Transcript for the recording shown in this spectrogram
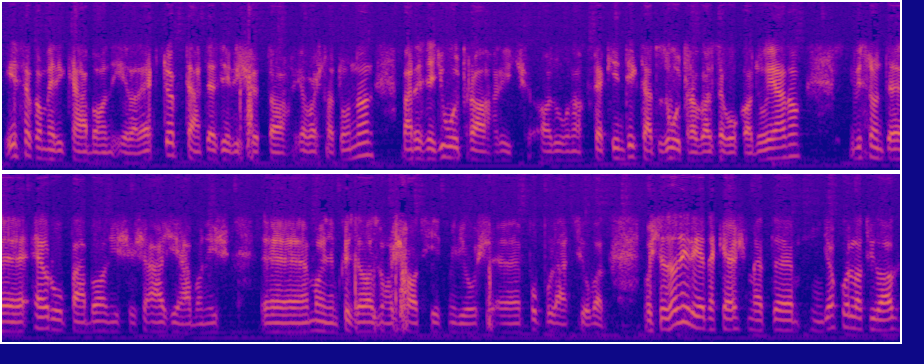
Észak-Amerikában él a legtöbb, tehát ezért is jött a javaslat onnan, bár ez egy ultra rich adónak tekintik, tehát az ultra gazdagok adójának viszont e, Európában is és Ázsiában is e, majdnem közel azonos 6-7 milliós e, populáció van. Most ez azért érdekes, mert gyakorlatilag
